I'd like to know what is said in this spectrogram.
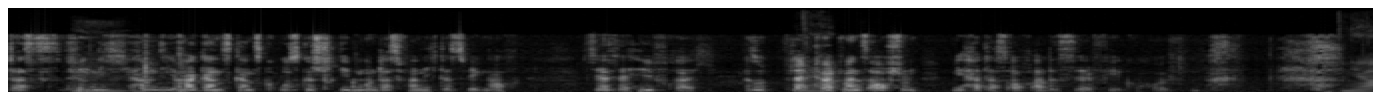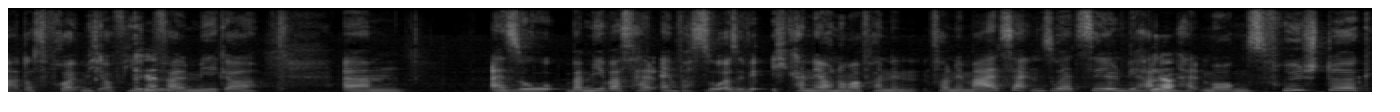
Das finde mhm. ich, haben die immer ganz, ganz groß geschrieben und das fand ich deswegen auch sehr, sehr hilfreich. Also vielleicht ja. hört man es auch schon, mir hat das auch alles sehr viel geholfen. Ja, das freut mich auf jeden genau. Fall mega. Ähm, also bei mir war es halt einfach so, also ich kann ja auch nochmal von den, von den Mahlzeiten so erzählen. Wir hatten ja. halt morgens Frühstück,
